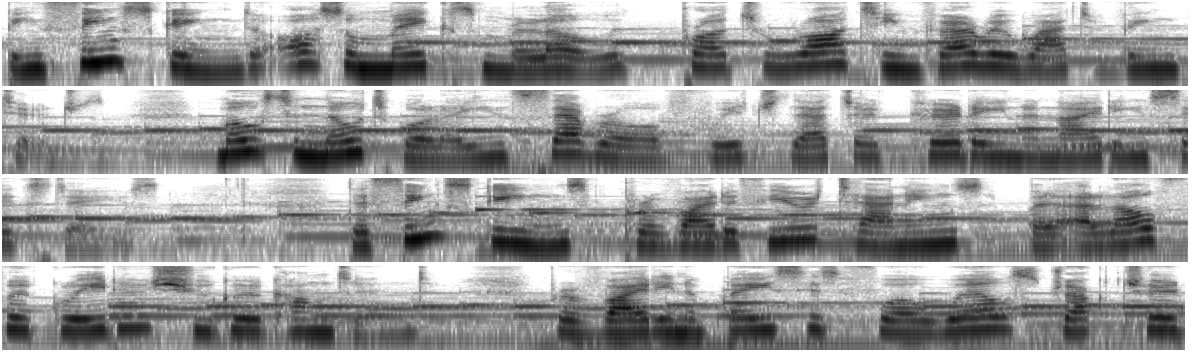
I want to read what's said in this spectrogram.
Being thin-skinned also makes Merlot prone to rot in very wet vintages, most notably in several of which that occurred in the 1960s. The thin skins provide fewer tannins but allow for greater sugar content, providing a basis for a well-structured,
